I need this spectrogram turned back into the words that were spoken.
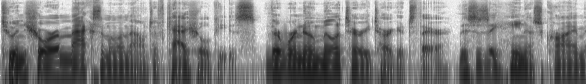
to ensure a maximum amount of casualties. There were no military targets there. This is a heinous crime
